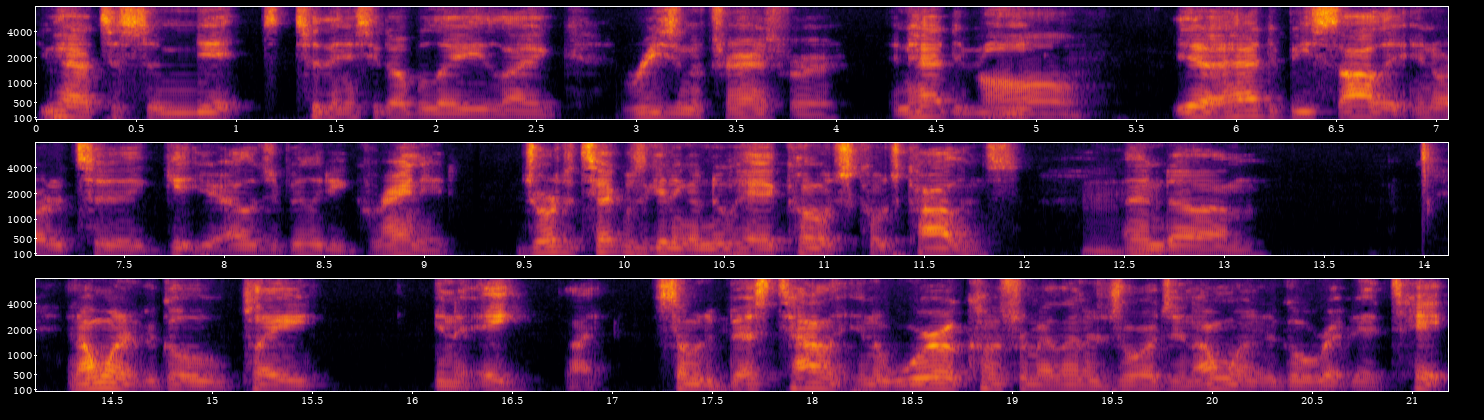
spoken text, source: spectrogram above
you had to submit to the NCAA like reason of transfer, and it had to be Oh, yeah, it had to be solid in order to get your eligibility granted. Georgia Tech was getting a new head coach, Coach Collins, Mhm. and um, and I wanted to go play in the A. Like some of the best talent in the world comes from Atlanta, Georgia, and I wanted to go rep that Tech.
